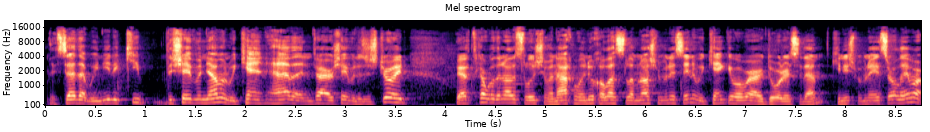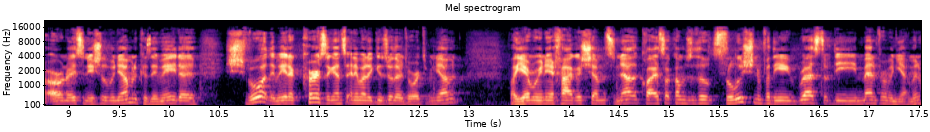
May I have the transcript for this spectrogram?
They said that we need to keep the Shev Yamin. We can't have that entire Shev is destroyed. We have to come up with another solution. We can't give over our daughters to them. Because they made a shvuah, they made a curse against anybody who gives their daughter to Binyamin. So now the Klai comes with a solution for the rest of the men from Binyamin.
